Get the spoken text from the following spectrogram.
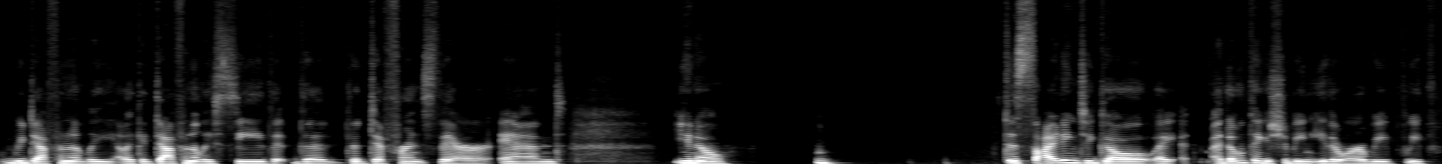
we definitely like I definitely see the the, the difference there. And you know, deciding to go like I don't think it should be an either or. We've we've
